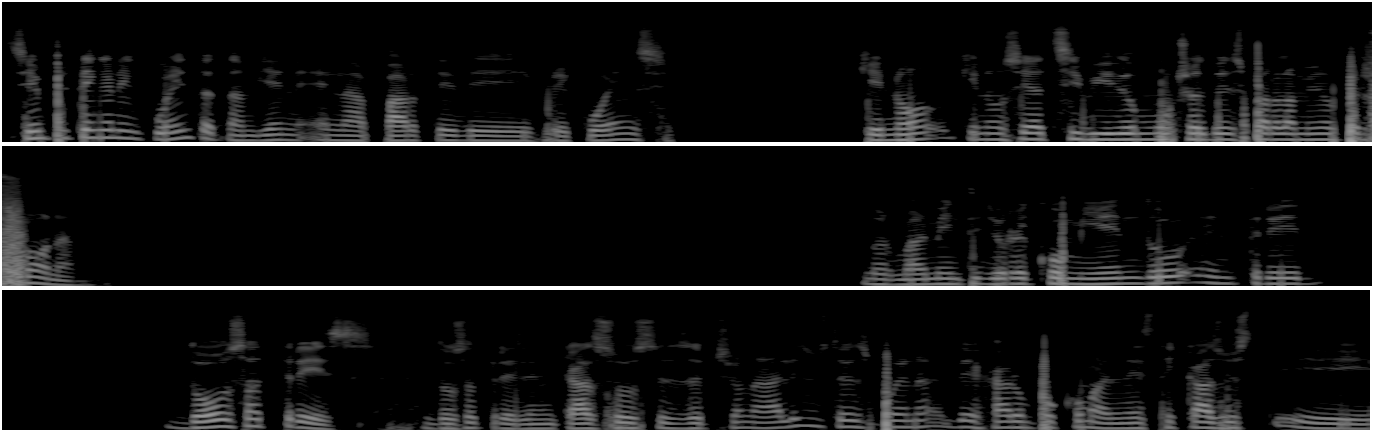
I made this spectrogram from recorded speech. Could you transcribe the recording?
siempre tengan en cuenta también en la parte de frecuencia que no, que no sea exhibido muchas veces para la misma persona. Normalmente yo recomiendo entre 2 a 3, 2 a 3 en casos excepcionales ustedes pueden dejar un poco más en este caso este,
